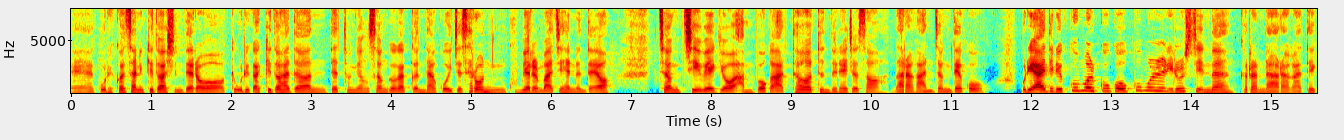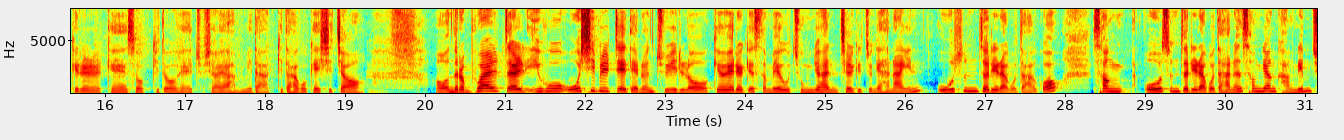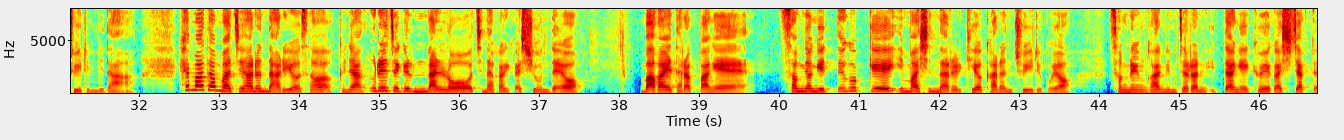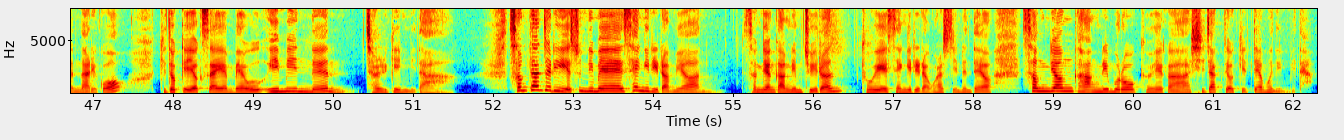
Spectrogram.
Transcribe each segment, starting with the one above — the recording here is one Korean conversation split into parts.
예, 우리 권사님 기도하신 대로 우리가 기도하던 대통령 선거가 끝나고 이제 새로운 국면을 맞이했는데요. 정치, 외교, 안보가 더 든든해져서 나라가 안정되고 우리 아이들이 꿈을 꾸고 꿈을 이룰 수 있는 그런 나라가 되기를 계속 기도해 주셔야 합니다. 기도하고 계시죠? 어, 오늘은 부활절 이후 50일째 되는 주일로 교회력에서 매우 중요한 절기 중의 하나인 오순절이라고도 하고 성 오순절이라고도 하는 성령 강림 주일입니다. 해마다 맞이하는 날이어서 그냥 의례적인 날로 지나가기가 쉬운데요. 마가의 다락방에 성령이 뜨겁게 임하신 날을 기억하는 주일이고요. 성령 강림절은 이 땅의 교회가 시작된 날이고 기독교 역사에 매우 의미 있는 절기입니다. 성탄절이 예수님의 생일이라면 성령 강림 주일은 교회의 생일이라고 할 수 있는데요. 성령 강림으로 교회가 시작되었기 때문입니다.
